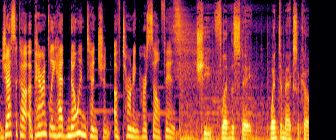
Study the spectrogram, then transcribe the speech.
Jessica apparently had no intention of turning herself in. She fled the state, went to Mexico.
